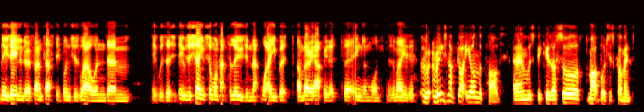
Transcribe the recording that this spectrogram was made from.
New Zealand are a fantastic bunch as well, and um, it was a it was a shame someone had to lose in that way, but I'm very happy that uh, England won. It was amazing. The reason I've got you on the pod um, was because I saw Mark Butcher's comments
